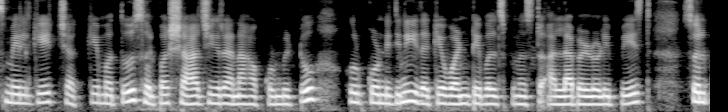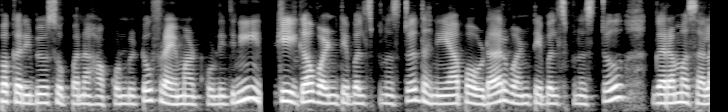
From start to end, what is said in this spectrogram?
ಸ್ಮೆಲ್ಗೆ ಚಕ್ಕೆ ಮತ್ತು ಸ್ವಲ್ಪ ಶಾಜೀರನ್ನು ಹಾಕ್ಕೊಂಡ್ಬಿಟ್ಟು ಹುರ್ಕೊಂಡಿದ್ದೀನಿ. ಇದಕ್ಕೆ ಒನ್ ಟೇಬಲ್ ಸ್ಪೂನಷ್ಟು ಅಲ್ಲ ಬೆಳ್ಳುಳ್ಳಿ ಪೇಸ್ಟ್ ಸ್ವಲ್ಪ ಕರಿಬೇವು ಸೊಪ್ಪನ್ನು ಹಾಕ್ಕೊಂಡ್ಬಿಟ್ಟು ಫ್ರೈ ಮಾಡ್ಕೊಂಡಿದ್ದೀನಿ. ಈಗ ಒನ್ ಟೇಬಲ್ ಸ್ಪೂನಷ್ಟು ಧನಿಯಾ ಪೌಡರ್ ಒನ್ ಟೇಬಲ್ ಸ್ಪೂನಷ್ಟು ಗರಂ ಮಸಾಲ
